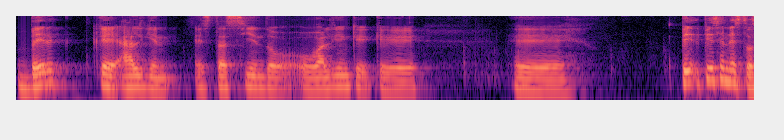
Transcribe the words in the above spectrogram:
ver que alguien está siendo, o alguien que, que eh, piensa en esto,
